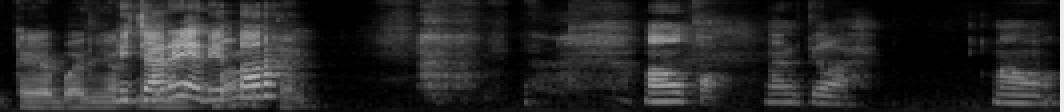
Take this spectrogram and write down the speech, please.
kayak banyak Dicari banyak editor. banget kan. Mau kok, nantilah. Mau.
